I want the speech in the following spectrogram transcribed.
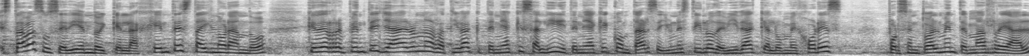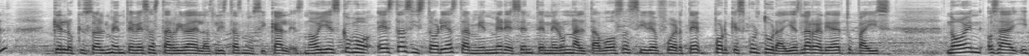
estaba sucediendo y que la gente está ignorando, que de repente ya era una narrativa que tenía que salir y tenía que contarse y un estilo de vida que a lo mejor es porcentualmente más real que lo que usualmente ves hasta arriba de las listas musicales, ¿no? Y es como, estas historias también merecen tener un altavoz así de fuerte porque es cultura y es la realidad de tu país, ¿no? o sea, y,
